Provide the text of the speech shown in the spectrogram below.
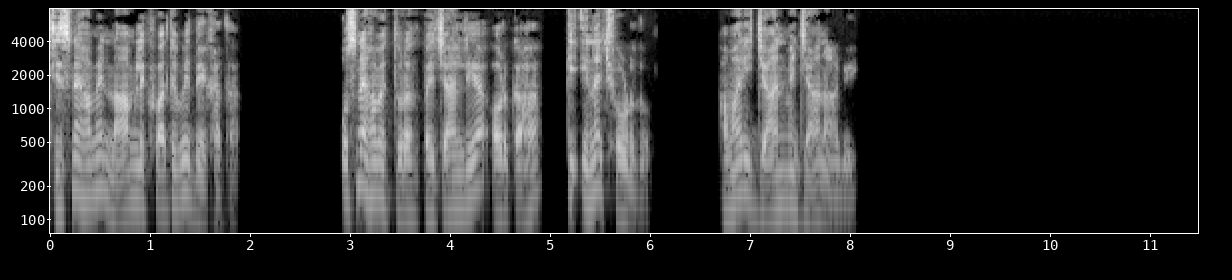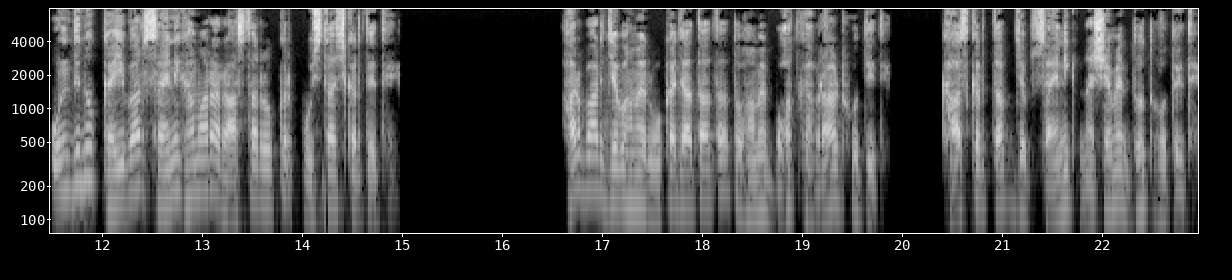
जिसने हमें नाम लिखवाते हुए देखा था। उसने हमें तुरंत पहचान लिया और कहा कि इन्हें छोड़ दो। हमारी जान में जान आ गई। उन दिनों कई बार सैनिक हमारा रास्ता रोककर पूछताछ करते थे। हर बार जब हमें रोका जाता था तो हमें बहुत घबराहट होती थी, खासकर तब जब सैनिक नशे में धुत होते थे।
